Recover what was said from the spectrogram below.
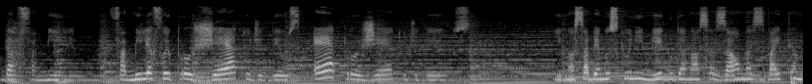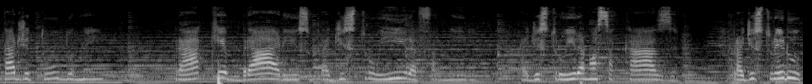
da família. Família foi projeto de Deus, é projeto de Deus. E nós sabemos que o inimigo das nossas almas vai tentar de tudo, amém? Para quebrar isso, para destruir a família, para destruir a nossa casa, para destruir o,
